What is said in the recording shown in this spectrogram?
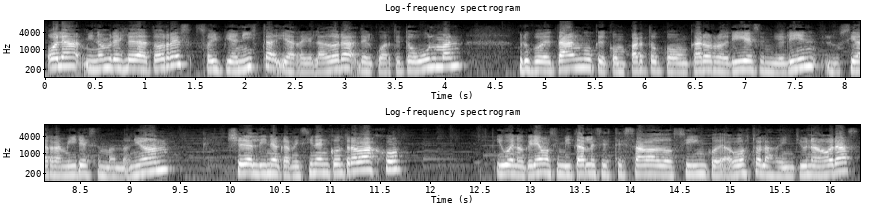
Hola, mi nombre es Leda Torres, soy pianista y arregladora del Cuarteto Ullman, grupo de tango que comparto con Caro Rodríguez en violín, Lucía Ramírez en bandoneón, Geraldina Carnicina en contrabajo. Y bueno, queríamos invitarles este sábado 5 de agosto a las 21 horas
